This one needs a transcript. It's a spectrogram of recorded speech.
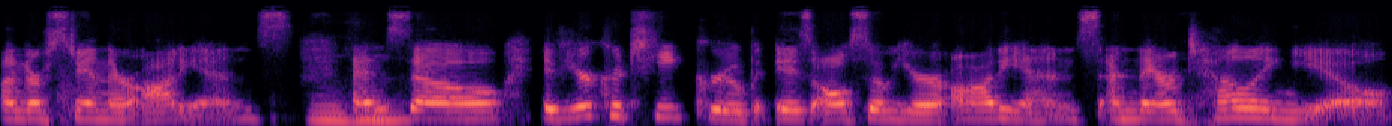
understand their audience. Mm-hmm. And so if your critique group is also your audience and they're telling you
